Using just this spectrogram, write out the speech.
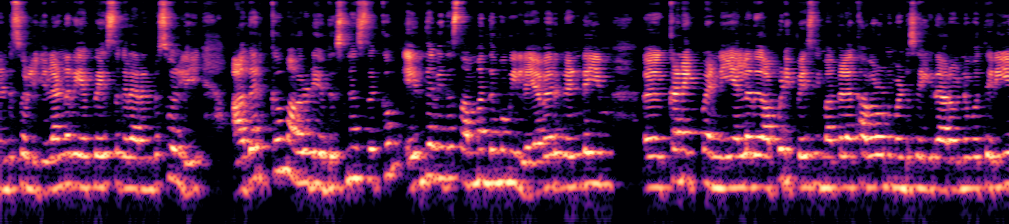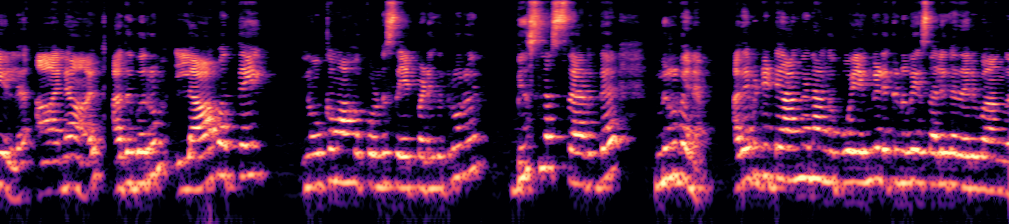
என்று சொல்லி எல்லாம் நிறைய பேசுகிறார் என்று சொல்லி அதற்கும் அவருடைய பிசினஸுக்கும் எந்தவித சம்பந்தமும் இல்லை. அவர் ரெண்டையும் கனெக்ட் பண்ணி அல்லது அப்படி பேசி மக்களை கவரணும் என்று செய்கிறாரோ என்னவோ தெரியல ஆனால் அது வெறும் லாபத்தை நோக்கமாக கொண்டு செயற்படுகின்ற ஒரு பிசினஸ் சார்ந்த நிறுவனம். அதை விட்டுட்டு அங்க நாங்க போய் எங்களுக்கு நிறைய சலுகை தருவாங்க.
